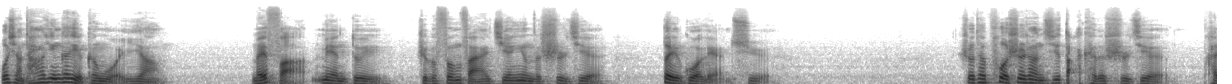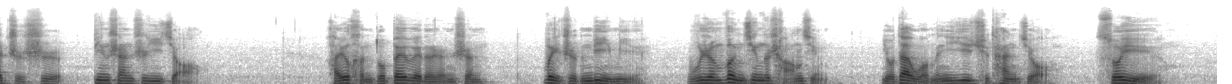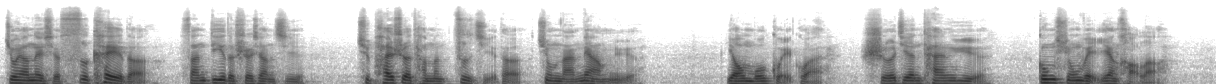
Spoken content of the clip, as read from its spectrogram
我想他应该也跟我一样，没法面对这个纷繁而坚硬的世界，背过脸去。这台破摄像机打开的世界，还只是冰山之一角，还有很多卑微的人生、未知的秘密、无人问津的场景，有待我们一一去探究。所以，就让那些 4K 的、3D 的摄像机。去拍摄他们自己的俊男靓女、妖魔鬼怪、舌尖贪欲、宫雄伟艳。好了，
